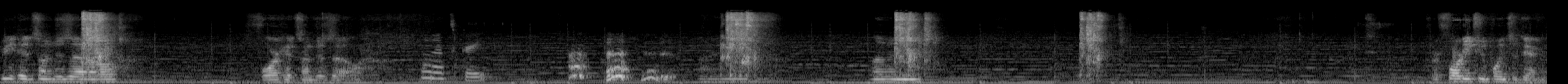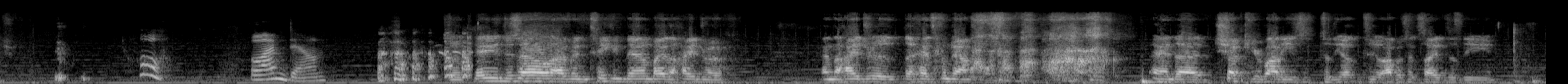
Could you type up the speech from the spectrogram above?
Three hits on Giselle. Four hits on Giselle. Oh, that's great. Five, Eleven. For forty-two points of damage. Oh. Well, I'm down. So Kay and Giselle have been taken down by the Hydra, and the Hydra, the heads come down and uh, chuck your bodies to the to opposite sides of the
